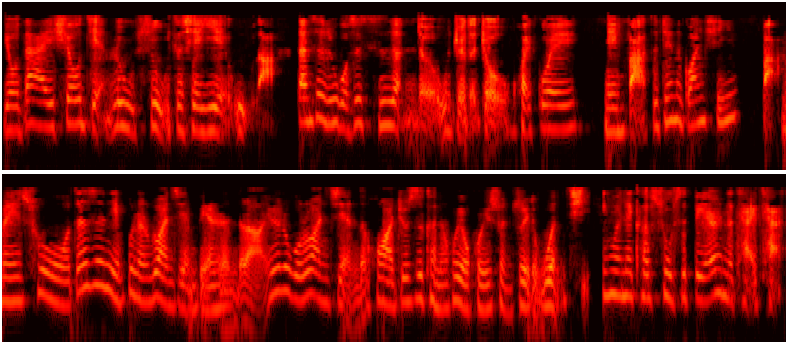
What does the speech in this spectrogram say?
有在修剪路树这些业务啦。但是如果是私人的，我觉得就回归民法之间的关系吧。没错，但是你不能乱剪别人的啦，因为如果乱剪的话，就是可能会有毁损罪的问题。因为那棵树是别人的财产，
